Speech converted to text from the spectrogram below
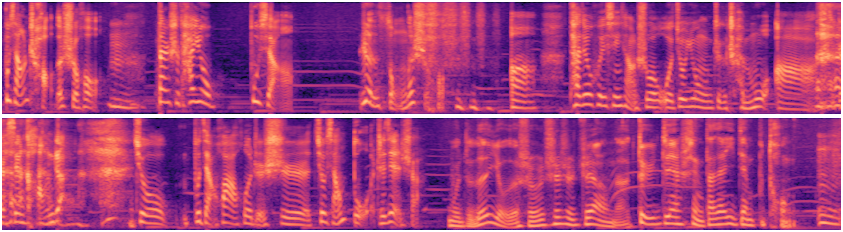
不想吵的时候，嗯，但是他又不想认怂的时候，啊、他就会心想说，我就用这个沉默啊，这个先扛着，就不讲话，或者是就想躲这件事儿。我觉得有的时候是是这样的，对于这件事情大家意见不同，嗯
